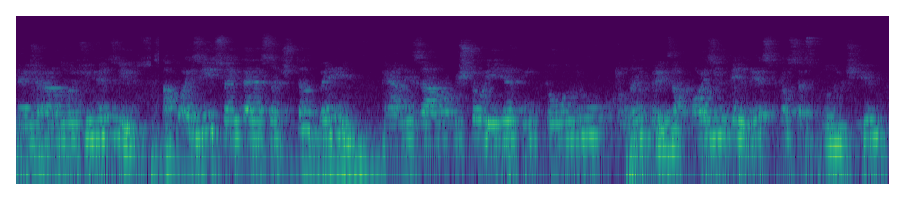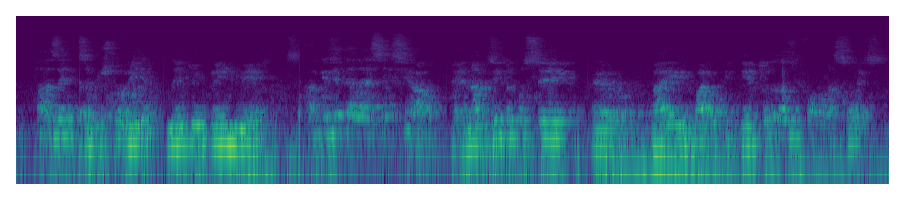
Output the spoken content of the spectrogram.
é, geradores de resíduos. Após isso, é interessante também realizar uma vistoria em todo, toda a empresa. Após entender esse processo produtivo, fazer essa vistoria dentro do empreendimento. A visita é essencial. É, na visita você é, vai, vai obter todas as informações,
